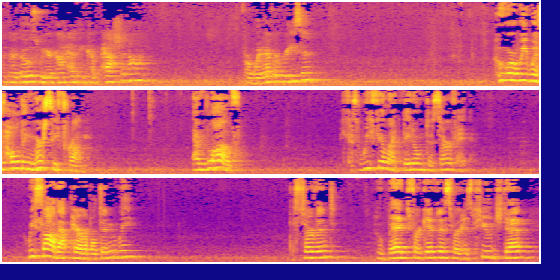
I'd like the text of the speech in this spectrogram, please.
Are there those we are not having compassion on for whatever reason? Who are we withholding mercy from and love because we feel like they don't deserve it? We saw that parable, didn't we? The servant who begged forgiveness for his huge debt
